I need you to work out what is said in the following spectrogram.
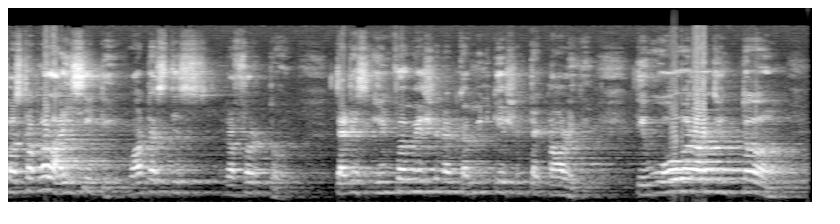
First of all, ICT. What does this refer to? That is information and communication technology. The overarching term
